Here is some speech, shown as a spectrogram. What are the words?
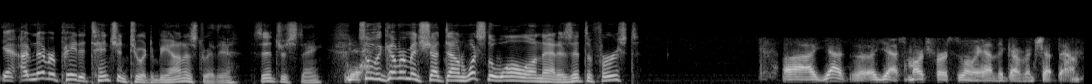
Yeah, I've never paid attention to it to be honest with you. It's interesting. Yeah. So the government shutdown. What's the wall on that? Is it the first? Uh, yes, uh, yes. March 1st is when we have the government shutdown.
